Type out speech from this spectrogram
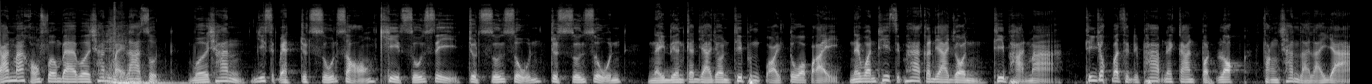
การมาของเฟิร์มแวร์เวอร์ชันใหม่ล่าสุด เวอร์ชัน21.02.04.00.00 ในเดือนกันยายนที่เพิ่งปล่อยตัวไป ในวันที่ 15 กันยายนที่ผ่านมา ที่ยกประสิทธิภาพในการปลดล็อกฟังก์ชันหลาย ๆ อย่าง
